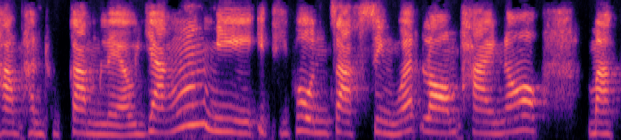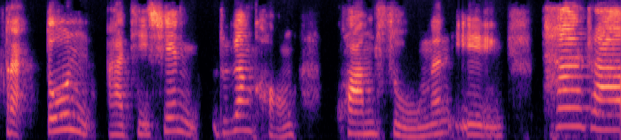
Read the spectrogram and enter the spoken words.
ทางพันธุกรรมแล้วยังมีอิทธิพลจากสิ่งแวดล้อมภายนอกมากระตุ้นอาทิเช่น เรื่องของความสูงนั่นเอง ถ้าเรา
